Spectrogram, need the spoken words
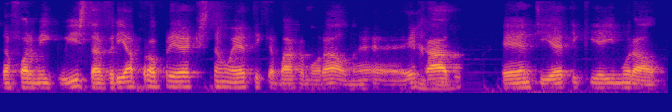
da forma egoísta, haveria a própria questão ética barra moral, né? É errado, é antiético e é imoral.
